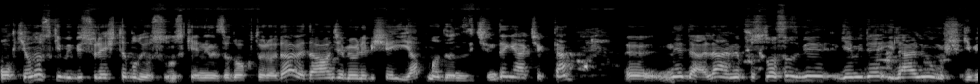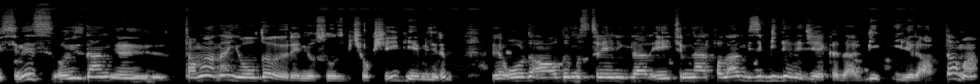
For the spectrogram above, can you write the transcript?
okyanus gibi bir süreçte buluyorsunuz kendinizi doktorada ve daha önce böyle bir şey yapmadığınız için de gerçekten e, ne derler hani pusulasız bir gemide ilerliyormuş gibisiniz. O yüzden e, tamamen yolda öğreniyorsunuz birçok şeyi diyebilirim. E, orada aldığımız trainingler, eğitimler falan bizi bir dereceye kadar bir ileri attı ama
